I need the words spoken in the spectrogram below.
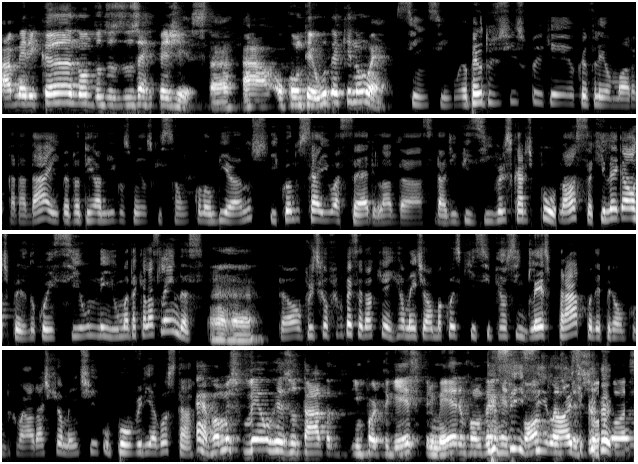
americano dos, dos RPGs, tá? A, o conteúdo é que não é. Sim, sim. Eu pergunto isso porque, eu falei, eu moro no Canadá e eu tenho amigos meus que são colombianos anos. E quando saiu a série lá da Cidade Invisível, os caras, tipo, nossa, que legal, tipo, eles não conheciam nenhuma daquelas lendas. Uhum. Então, por isso que eu fico pensando, ok, realmente é uma coisa que se fosse inglês pra poder pegar um público maior, acho que realmente o povo iria gostar. É, vamos ver o resultado em português primeiro, vamos ver a sim, resposta sim, das lógico. pessoas.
